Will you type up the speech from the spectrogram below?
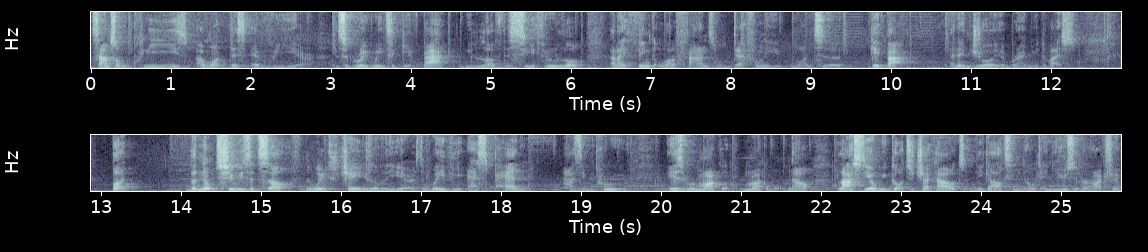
Samsung, please, I want this every year. It's a great way to give back. We love the see-through look, and I think a lot of fans will definitely want to give back and enjoy a brand new device. But the Note series itself, the way it's changed over the years, the way the S Pen has improved is remarkable. Remarkable. Now, last year we got to check out the Galaxy Note and use it on our trip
